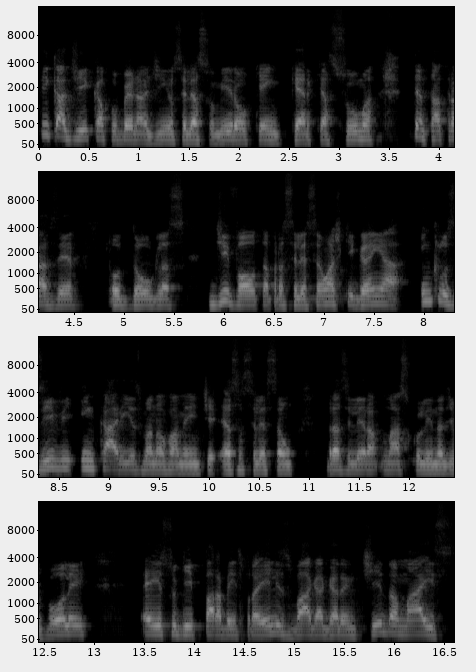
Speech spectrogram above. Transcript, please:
fica a dica para o Bernardinho se ele assumir ou quem quer que assuma, tentar trazer o Douglas de volta para a seleção. Acho que ganha, inclusive, em carisma novamente essa seleção brasileira masculina de vôlei. É isso, Gui. Parabéns para eles. Vaga garantida, mais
